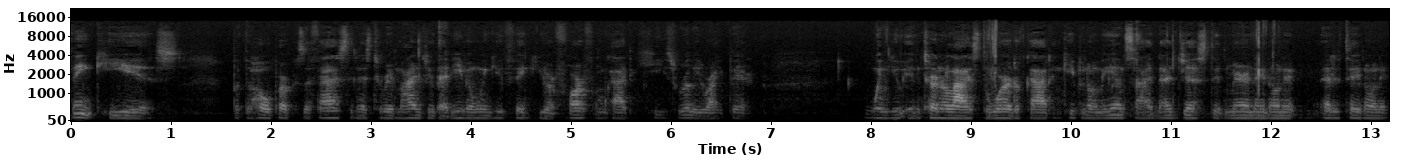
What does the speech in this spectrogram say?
think he is. But the whole purpose of fasting is to remind you that even when you think you are far from God, he's really right there. When you internalize the word of God and keep it on the inside, digest it, marinate on it, meditate on it,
